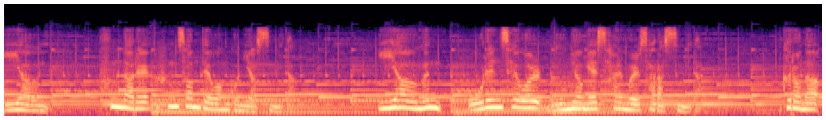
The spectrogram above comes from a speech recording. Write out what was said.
이하응, 훗날의 흥선대원군이었습니다. 이하응은 오랜 세월 무명의 삶을 살았습니다. 그러나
